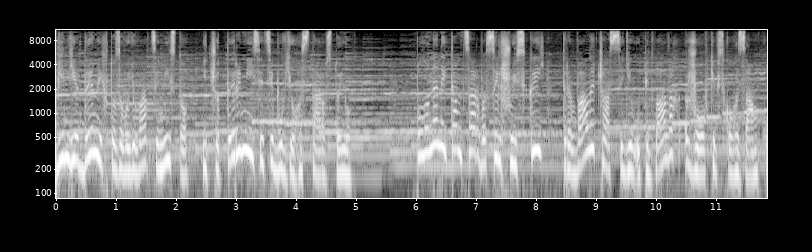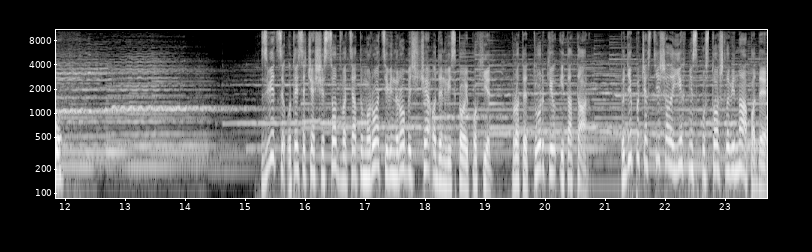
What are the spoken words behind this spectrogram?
Він єдиний, хто завоював це місто, і чотири місяці був його старостою. Полонений там цар Василь Шуйський тривалий час сидів у підвалах Жовківського замку. Звідси у 1620 році він робить ще один військовий похід проти турків і татар. Тоді почастішали їхні спустошливі напади.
